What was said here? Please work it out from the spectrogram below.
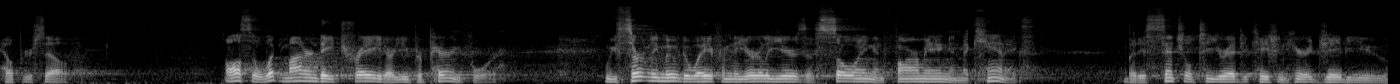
help yourself. Also, what modern day trade are you preparing for? We've certainly moved away from the early years of sewing and farming and mechanics, but essential to your education here at JBU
